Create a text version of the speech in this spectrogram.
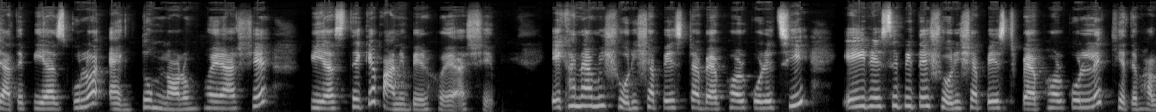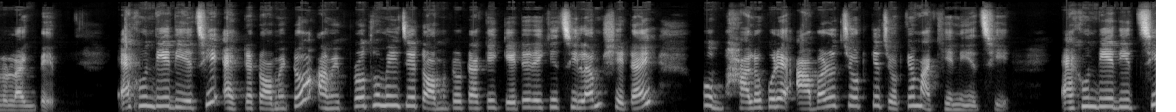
যাতে পেঁয়াজগুলো একদম নরম হয়ে আসে, পেঁয়াজ থেকে পানি বের হয়ে আসে। এখানে আমি সরিষা পেস্টটা ব্যবহার করেছি। এই রেসিপিতে সরিষা পেস্ট ব্যবহার করলে খেতে ভালো লাগবে। এখন দিয়ে দিয়েছি একটা টমেটো। আমি প্রথমেই যে টমেটোটাকে কেটে রেখেছিলাম সেটাই খুব ভালো করে আবারও চটকে চটকে মাখিয়ে নিয়েছি। এখন দিয়ে দিচ্ছি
